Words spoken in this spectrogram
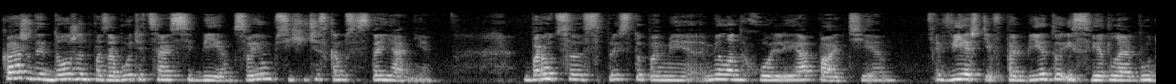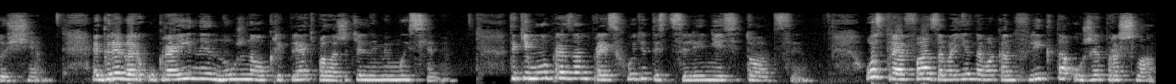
Каждый должен позаботиться о себе, в своем психическом состоянии бороться с приступами меланхолии, апатии. Верьте в победу и светлое будущее. Эгрегор Украины нужно укреплять положительными мыслями. Таким образом происходит исцеление ситуации. Острая фаза военного конфликта уже прошла.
